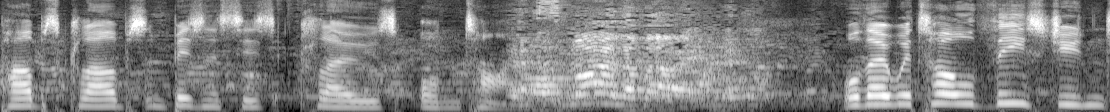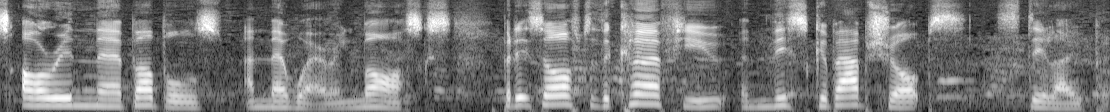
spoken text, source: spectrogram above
Pubs, clubs, and businesses close on time. Although we're told these students are in their bubbles and they're wearing masks. But it's after the curfew and this kebab shop's still open.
